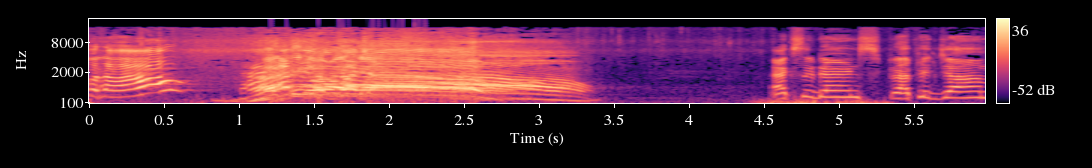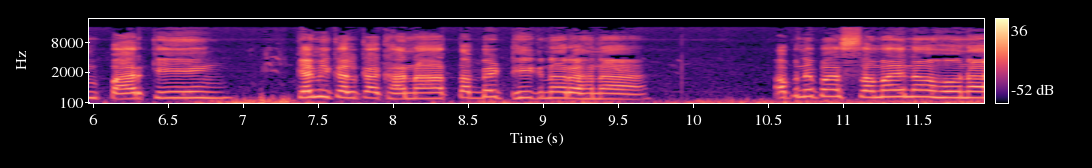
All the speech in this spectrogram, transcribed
बनाओ। धरती को बचाओ accidents traffic jam parking chemical का खाना तबीयत ठीक न रहना अपने पास समय न होना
